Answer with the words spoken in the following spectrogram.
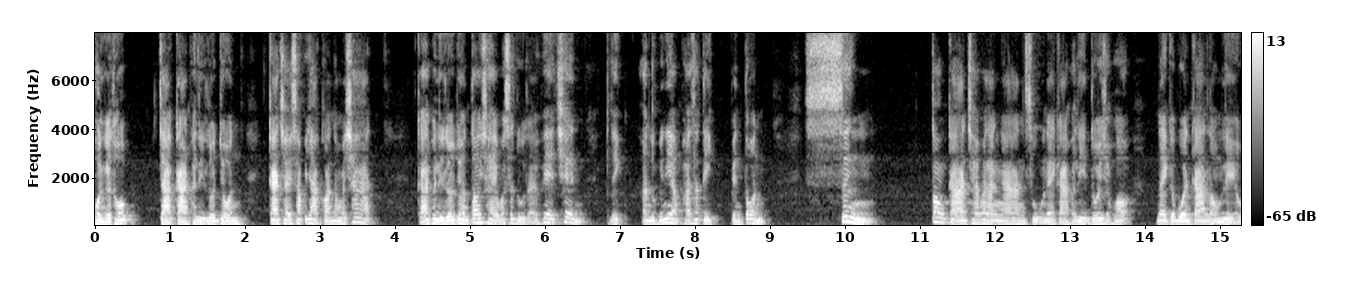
ผลกระทบจากการผลิตรถยนต์ การใช้ทรัพยากรธรรมชาติ การผลิตรถยนต์ต้องใช้วัสดุหลายประเภท เช่น เหล็ก อลูมิเนียม พลาสติก เป็นต้น ซึ่งต้องการใช้พลังงานสูงในการผลิตโดยเฉพาะในกระบวนการหลอมเหลว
